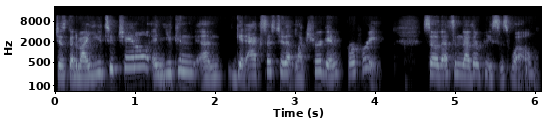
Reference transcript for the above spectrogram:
Just go to my YouTube channel and you can um, get access to that lecture again for free. So that's another piece as well.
